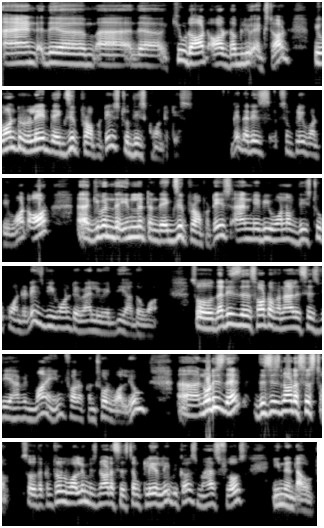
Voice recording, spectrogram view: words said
and the, um, uh, the q dot or w x dot, we want to relate the exit properties to these quantities. Okay, that is simply what we want or uh, given the inlet and the exit properties and maybe one of these two quantities we want to evaluate the other one. So, that is the sort of analysis we have in mind for a control volume. Uh, notice that this is not a system. So, the control volume is not a system clearly because mass flows in and out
